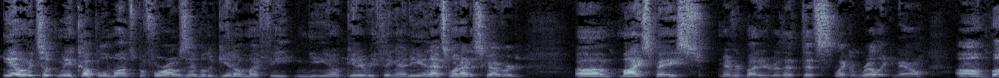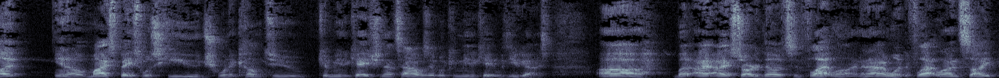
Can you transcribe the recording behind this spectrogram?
you know, it took me a couple of months before I was able to get on my feet and you know get everything I need, and that's when I discovered um, MySpace. Everybody, that that's like a relic now. Um, but you know, MySpace was huge when it come to communication. That's how I was able to communicate with you guys. Uh, but I, I started noticing Flatline, and I went to Flatline site,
